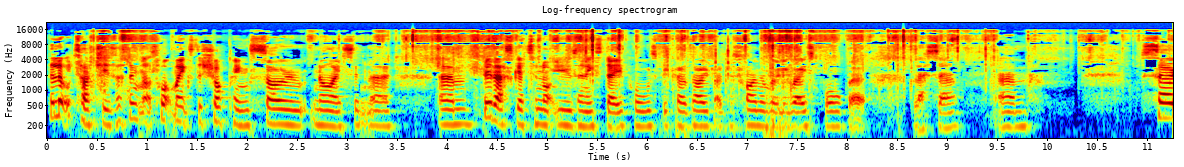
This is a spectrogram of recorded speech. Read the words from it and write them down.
the little touches, I think that's what makes the shopping so nice in there. Um, did ask her to not use any staples because I, I just find them really wasteful, but bless her. Um, so,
